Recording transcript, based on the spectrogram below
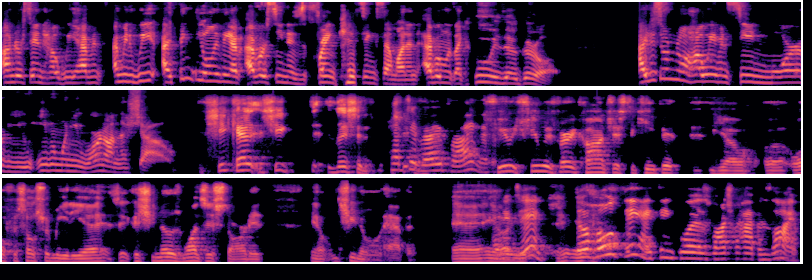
understand how we haven't. I mean, we. I think the only thing I've ever seen is Frank kissing someone, and everyone's like, "Who is that girl?" I just don't know how we haven't seen more of you, even when you weren't on the show. She kept she listen. Kept she- it very private. She she was very conscious to keep it, you know, uh, off of social media because she knows once it started, you know, she knew what would happen. And, And know, it did. it- The it- whole thing, I think, was Watch What Happens Live.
